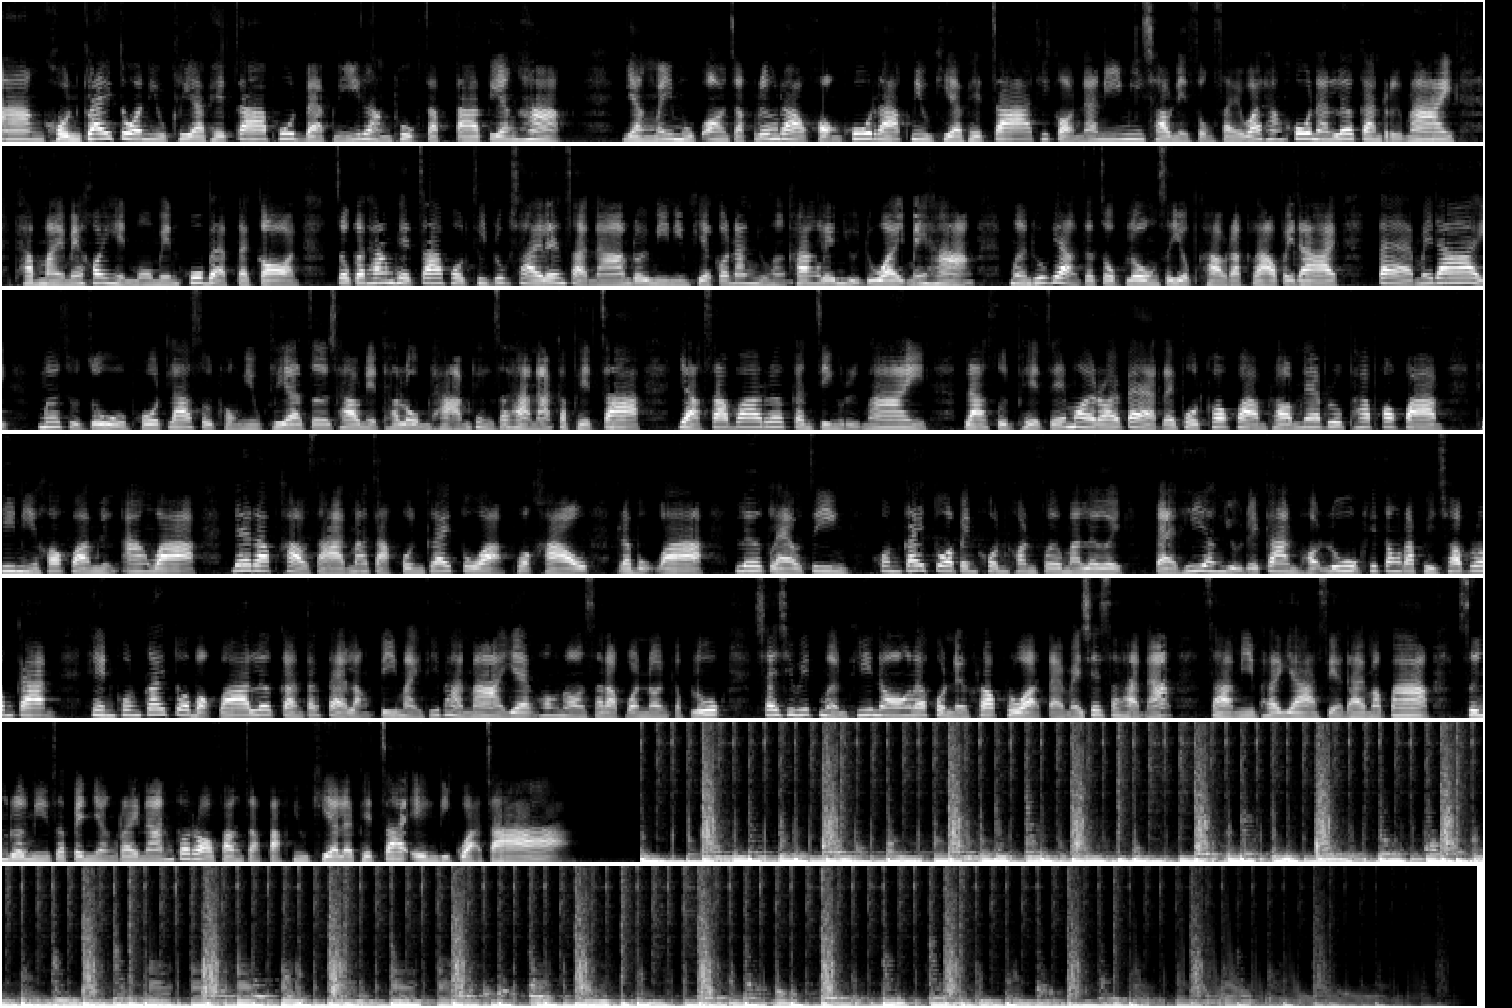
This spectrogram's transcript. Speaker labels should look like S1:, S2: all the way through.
S1: อ้าง คนใกล้ตัวนิวเคลียร์เพชรจ้าพูดแบบนี้หลังถูกจับตาเตียงหัก ยังไม่มูฟออนจากเรื่องราวของคู่รักนิวเคลียร์เพจ้า ที่ก่อนหน้านี้มีชาวเน็ตสงสัยว่าทั้งคู่นั้นเลิกกันหรือไม่ทำไมไม่ค่อยเห็นโมเมนต์คู่แบบแต่ก่อนจนกระทั่งเพจ้าโพสคลิปลูกชายเล่นสระน้ำโดยมีนิวเคลียร์ก็นั่งอยู่ข้างๆเล่นอยู่ด้วย ไม่ห่าง เหมือนทุกอย่างจะจบลงสยบข่าวรักร้าวไปได้ แต่ไม่ได้เมื่อจู่ๆโพสล่าสุดของนิวเคลียร์เจอชาวเน็ตถล่มถามถึงสถานะกับเพจ้า อยากทราบว่าเลิกกันจริงหรือไม่ ล่าสุดเพจเจ๊มอยร้อยแปดได้โพสต์ข้อความพร้อมแนบรูปภาพข้อความที่มีข้อความหนึ่งอ้างว่า ได้รับข่าวสารมาจากคนใกล้ตัว พวกเขาระบุว่าเลิกแล้วจริง คนใกล้ตัวเป็นคนคอนเฟิร์มมาเลย แต่ที่ยังอยู่ด้วยกันเพราะลูกที่ต้องรับผิดชอบร่วมกัน เห็นคนใกล้ตัวบอกว่าเลิกกันตั้งแต่หลังปีใหม่ที่ผ่านมาแยกห้องนอนสลับวันนอนกับลูก ใช้ชีวิตเหมือนพี่น้องและคนในครอบครัว แต่ไม่ใช่สถานะ สามีภรรยาเสียดายมากๆ ซึ่งเรื่องนี้จะเป็นอย่างไรนั้นก็รอฟังจากปากนิวเคลียร์และเพชรจ้าเองดีกว่าจ้า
